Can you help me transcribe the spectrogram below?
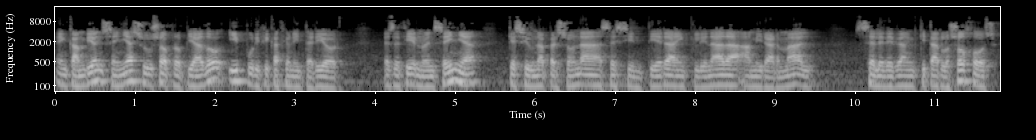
En cambio, enseña su uso apropiado y purificación interior. Es decir, no enseña que si una persona se sintiera inclinada a mirar mal, se le deban quitar los ojos,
